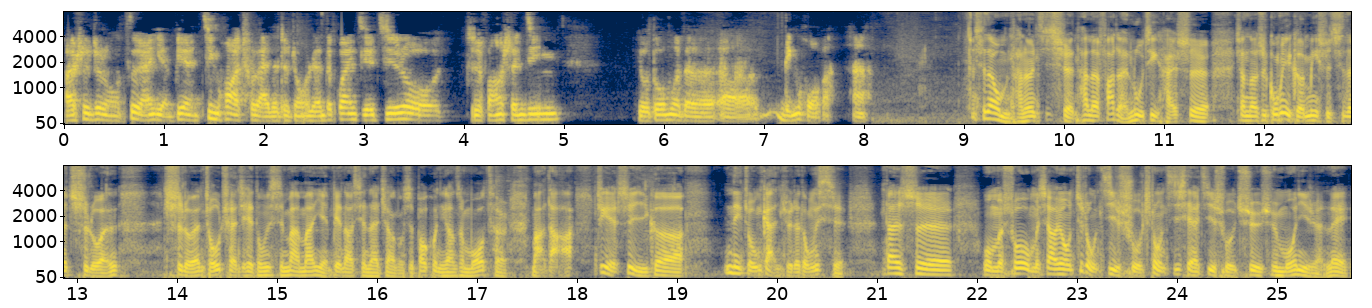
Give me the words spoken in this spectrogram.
而是这种自然演变进化出来的这种人的关节、肌肉、脂肪、神经。有多么的呃灵活吧，啊，现在我们谈论机器人，它的发展路径还是相当是工业革命时期的齿轮、齿轮轴承这些东西慢慢演变到现在这样东西，包括你刚才 motor 马达，这也是一个那种感觉的东西。但是我们说我们是要用这种技术、这种机械的技术去去模拟人类，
